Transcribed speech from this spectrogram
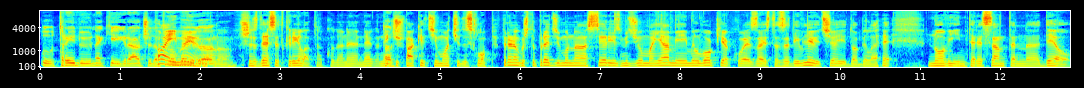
uh, traduju neke igrače. Da pa imaju da... ono, 60 krila, tako da ne, ne, neki Tač. paket će moći da sklope. Pre nego što pređemo na seriju između Miami i Milwaukee, koja je zaista zadivljajuća i dobila je novi interesantan uh, deo uh,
